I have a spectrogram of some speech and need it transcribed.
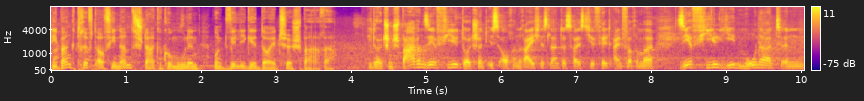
Die Bank trifft auf finanzstarke Kommunen und willige deutsche Sparer. Die Deutschen sparen sehr viel. Deutschland ist auch ein reiches Land. Das heißt, hier fällt einfach immer sehr viel jeden Monat ein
